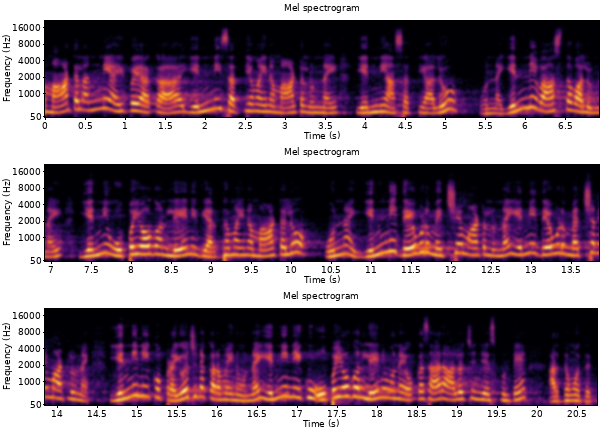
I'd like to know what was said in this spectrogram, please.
మాటలన్నీ అయిపోయాక ఎన్ని సత్యమైన మాటలు ఉన్నాయి ఎన్ని అసత్యాలు ఉన్నాయి ఎన్ని వాస్తవాలు ఉన్నాయి ఎన్ని ఉపయోగం లేని వ్యర్థమైన మాటలు ఉన్నాయి ఎన్ని దేవుడు మెచ్చే మాటలు ఉన్నాయి ఎన్ని దేవుడు మెచ్చని మాటలు ఉన్నాయి ఎన్ని నీకు ప్రయోజనకరమైన ఉన్నాయి ఎన్ని నీకు ఉపయోగం లేని ఉన్నాయి ఒక్కసారి ఆలోచన చేసుకుంటే అర్థమవుతుంది.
